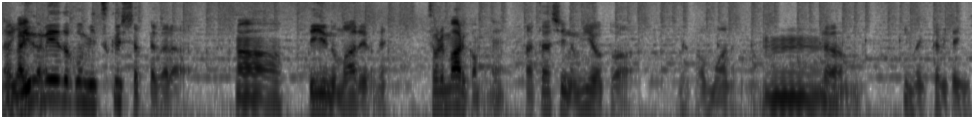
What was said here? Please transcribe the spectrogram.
まあ長いから。有名どこ見尽くしちゃったから。っあ。あていうのもあるよね。それもあるかもね。新しいの見ようとはなんか思わないね。うーん。だから、今言ったみたいに、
